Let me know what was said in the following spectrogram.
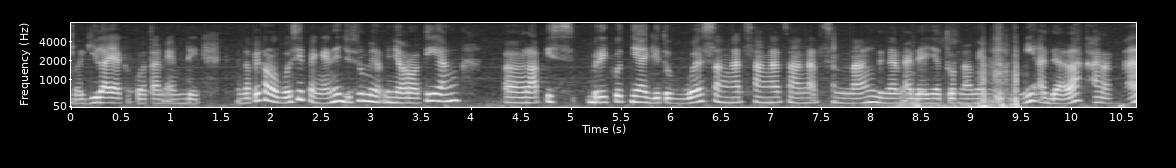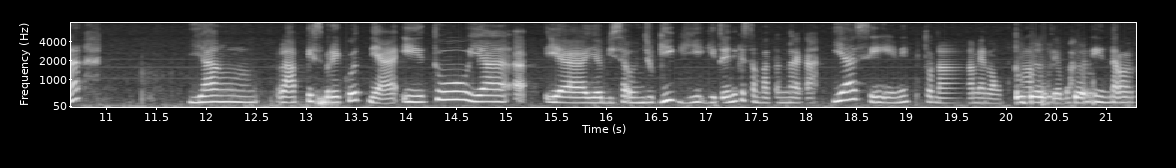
tambah gila ya kekuatan MD nah, tapi kalau gue sih pengennya justru menyoroti yang uh, lapis berikutnya gitu. Gue sangat sangat sangat senang dengan adanya turnamen ini adalah karena yang lapis berikutnya itu ya ya ya bisa unjuk gigi gitu. Ini kesempatan mereka. Ya sih ini turnamen lokal gitu ya bahkan inter,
